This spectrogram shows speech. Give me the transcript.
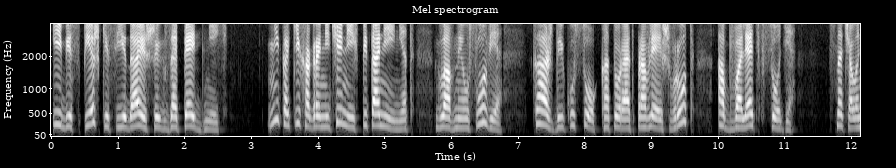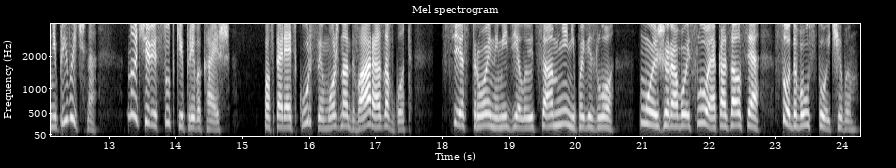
и без спешки съедаешь их за 5 дней. Никаких ограничений в питании нет. Главное условие – каждый кусок, который отправляешь в рот, обвалять в соде. Сначала непривычно, но через сутки привыкаешь. Повторять курсы можно два раза в год. Все стройными делаются, а мне не повезло. Мой жировой слой оказался содовоустойчивым.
